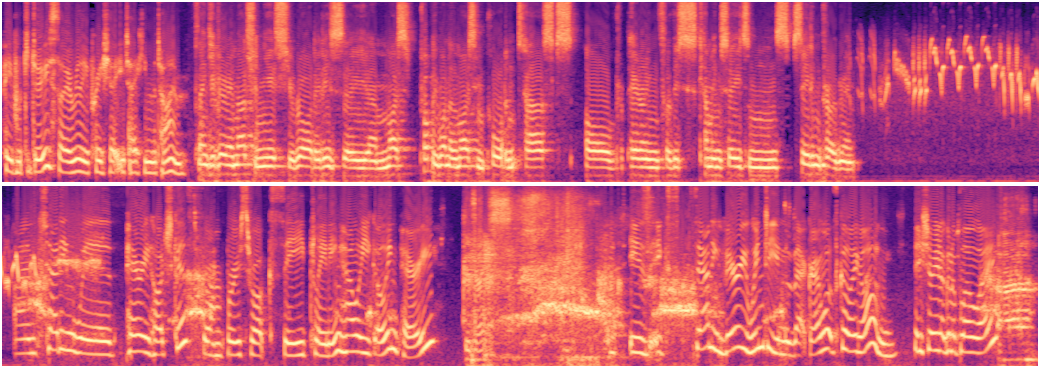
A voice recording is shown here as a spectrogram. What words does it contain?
people to do, so I really appreciate you taking the time. Thank you very much. And yes, you're right. It is the um, most, probably one of the most important tasks of preparing for this coming season's seeding program. I'm chatting with Perry Hotchkiss from Bruce Rock Seed Cleaning. How are you going, Perry? Good, thanks. It is ex- sounding very windy in the background. What's going on? Are you sure you're not going to blow away? Uh,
